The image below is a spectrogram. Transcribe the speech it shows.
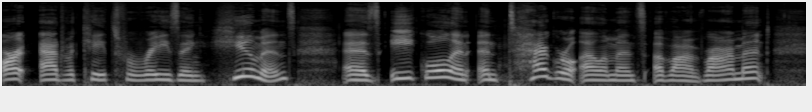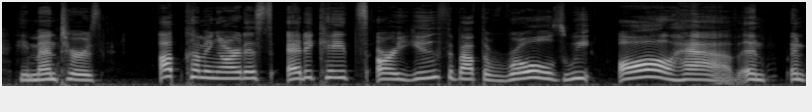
art advocates for raising humans as equal and integral elements of our environment. He mentors upcoming artists, educates our youth about the roles we all have and in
